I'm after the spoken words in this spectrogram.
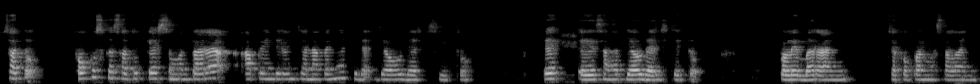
satu fokus ke satu case sementara apa yang direncanakannya tidak jauh dari situ. Eh, eh sangat jauh dari situ pelebaran cakupan masalahnya.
